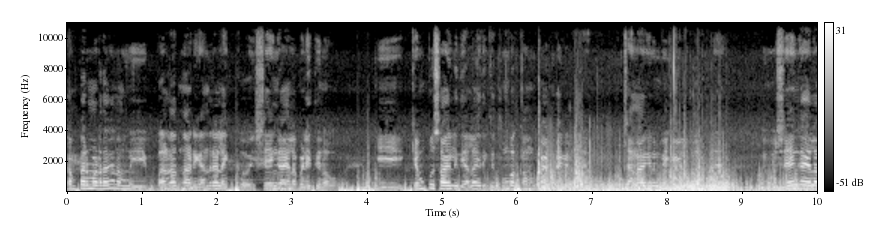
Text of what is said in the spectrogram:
ಕಂಪೇರ್ ಮಾಡಿದಾಗ ನಮ್ಮ ಈ ಬರದ ನಾಡಿಗೆ ಅಂದರೆ ಲೈಕ್ ಈ ಶೇಂಗಾ ಎಲ್ಲ ಬೆಳಿತೀವಿ ನಾವು. ಈ ಕೆಂಪು ಸಾಯಿಲ್ ಇದೆಯಲ್ಲ, ಇದಕ್ಕೆ ತುಂಬ ಕಂಪ್ಯಾಕ್ಟ್ ಆಗಿರುತ್ತೆ. ಚೆನ್ನಾಗಿ ನಿಮಗೆ ಹೀಲ್ ಬರುತ್ತೆ. ನೀವು ಶೇಂಗಾ ಎಲ್ಲ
